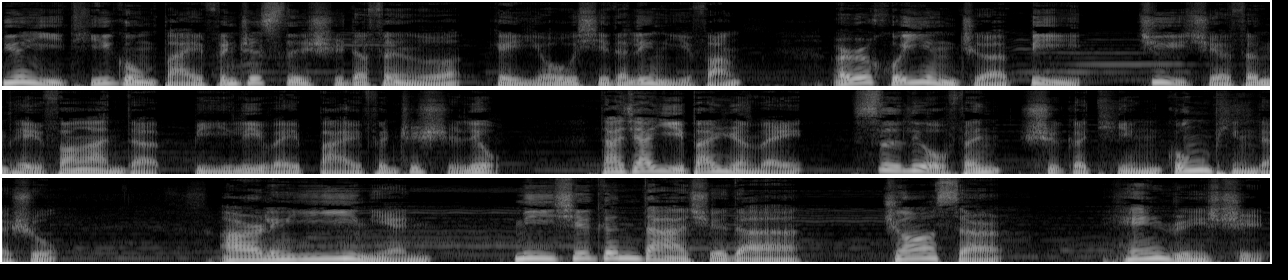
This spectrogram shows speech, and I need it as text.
愿意提供百分之四十的份额给游戏的另一方，而回应者必拒绝分配方案的比例为百分之十六。大家一般认为四六分是个挺公平的数。二零一一年。密歇根大学的 Josser Henry 氏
